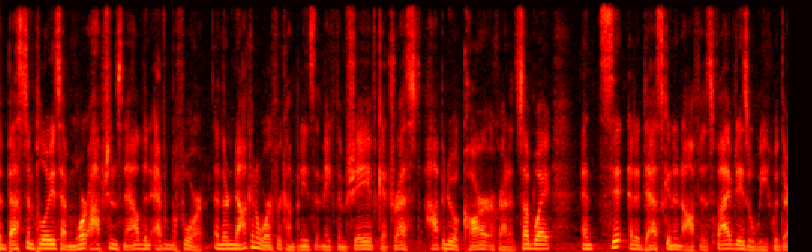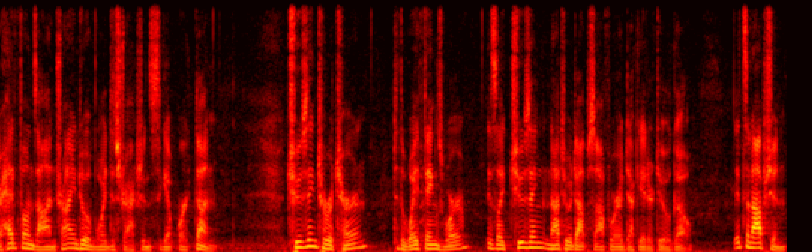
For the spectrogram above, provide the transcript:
The best employees have more options now than ever before, and they're not going to work for companies that make them shave, get dressed, hop into a car or crowded subway, and sit at a desk in an office five days a week with their headphones on, trying to avoid distractions to get work done. Choosing to return to the way things were is like choosing not to adopt software a decade or two ago. It's an option,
